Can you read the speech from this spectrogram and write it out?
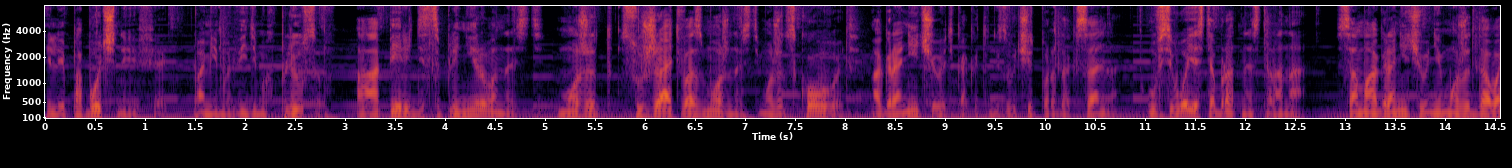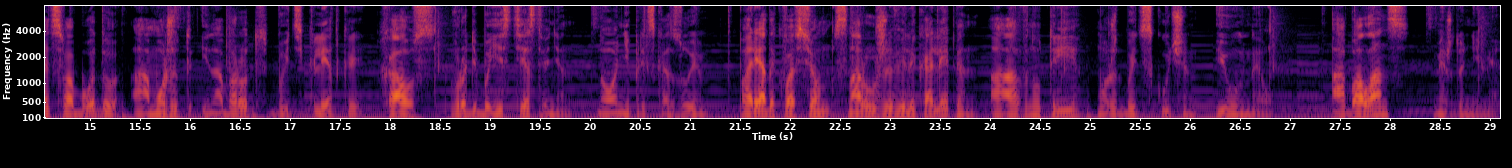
или побочный эффект, помимо видимых плюсов. А передисциплинированность может сужать возможности, может сковывать, ограничивать, как это не звучит парадоксально. У всего есть обратная сторона. Самоограничивание может давать свободу, а может и наоборот быть клеткой. Хаос вроде бы естественен, но непредсказуем. Порядок во всем снаружи великолепен, а внутри может быть скучен и уныл. А баланс между ними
